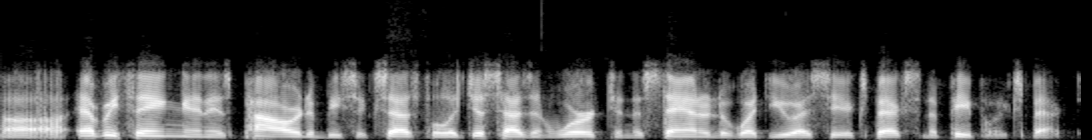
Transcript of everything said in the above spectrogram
uh, everything in his power to be successful. It just hasn't worked in the standard of what USC expects and the people expect.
